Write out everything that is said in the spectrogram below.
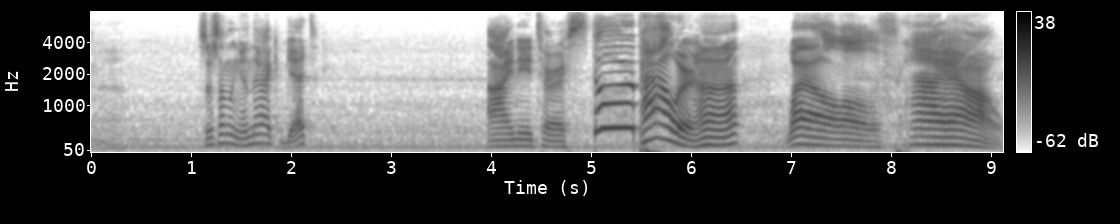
Uh, is there something in there I could get? I need to restore power, huh? Well, how?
